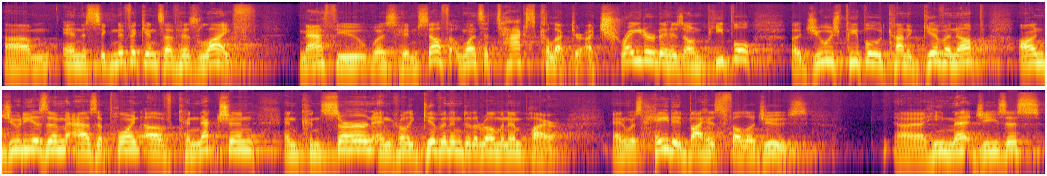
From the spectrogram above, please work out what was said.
um, and the significance of his life. Matthew was himself at once a tax collector, a traitor to his own people, a Jewish people who'd kind of given up on Judaism as a point of connection and concern and really given into the Roman Empire and was hated by his fellow Jews. Uh, he met Jesus,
